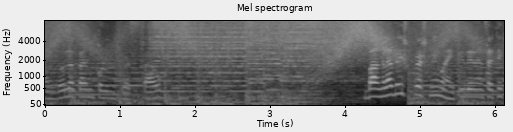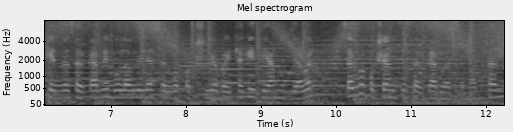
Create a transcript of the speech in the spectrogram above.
आंदोलकांकडून प्रस्ताव. बांगलादेश प्रश्नी माहिती देण्यासाठी केंद्र सरकारने बोलावलेल्या सर्वपक्षीय बैठकीत या मुद्द्यावर सर्व पक्षांचं सरकारला समर्थन.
